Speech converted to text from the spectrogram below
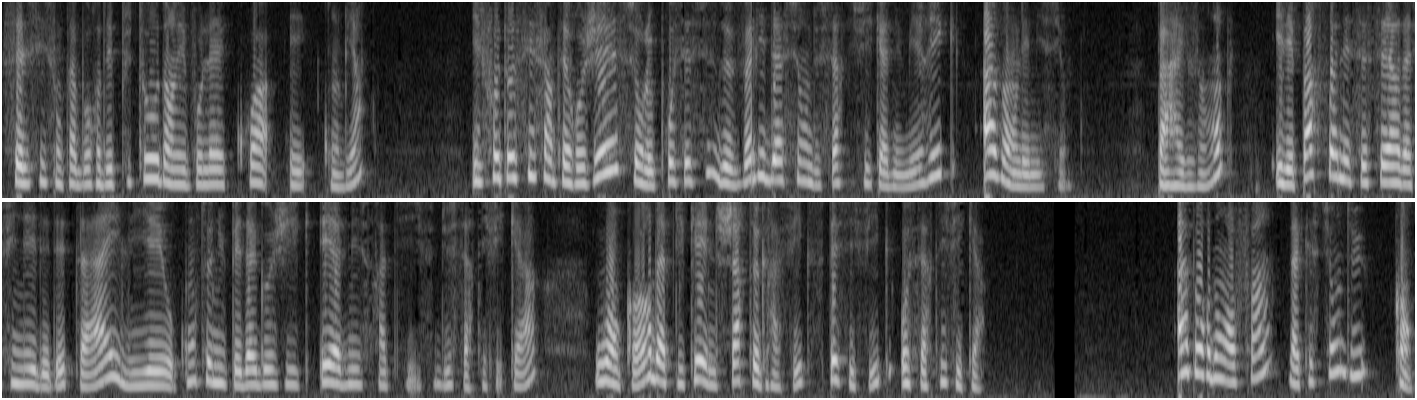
celles-ci sont abordées plutôt dans les volets quoi et combien. Il faut aussi s'interroger sur le processus de validation du certificat numérique avant l'émission. Par exemple, il est parfois nécessaire d'affiner des détails liés au contenu pédagogique et administratif du certificat ou encore d'appliquer une charte graphique spécifique au certificat. Abordons enfin la question du quand.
